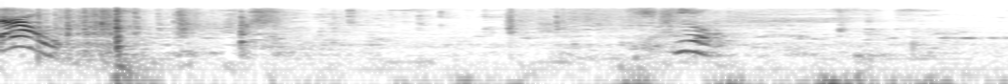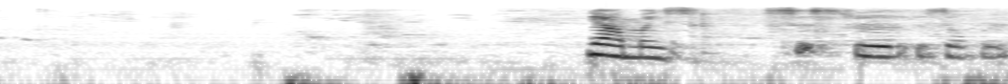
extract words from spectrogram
Ow! Still. Yeah, my s- sister is over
